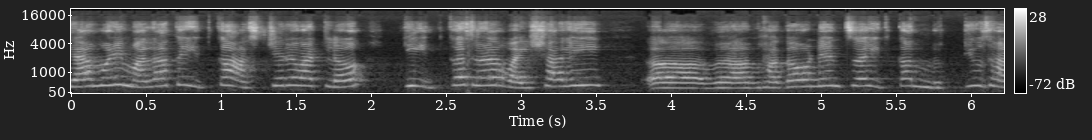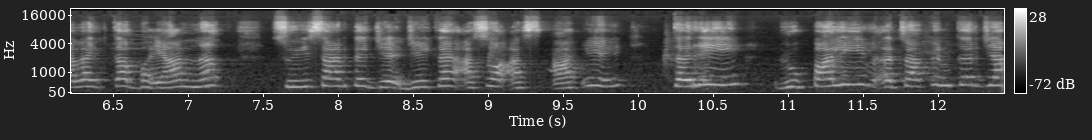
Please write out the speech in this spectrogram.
त्यामुळे मला तर इतकं आश्चर्य वाटलं की इतकं सगळं वैशाली भगवण्यांचा इतका मृत्यू झाला इतका भयानक सुईसाड जे जे काय असं आहे तरी रुपाली चाकणकर ज्या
